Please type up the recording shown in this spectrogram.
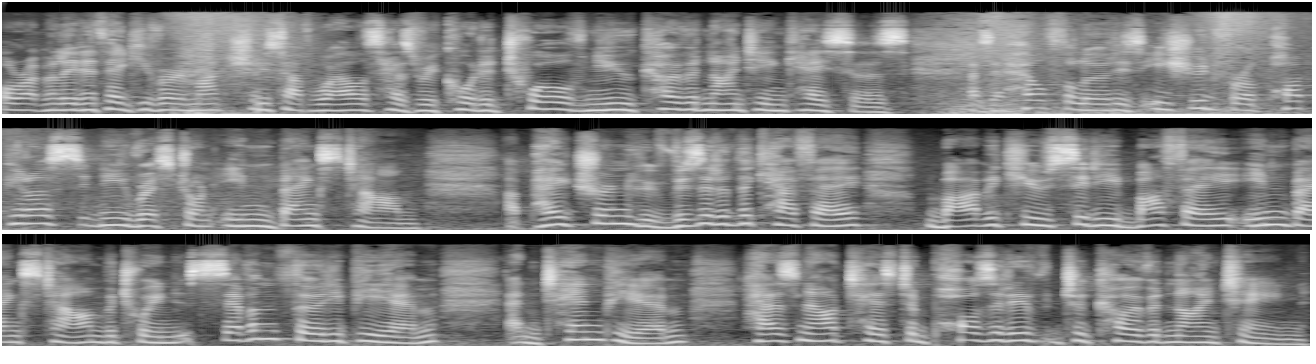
All right, Melina, thank you very much. New South Wales has recorded 12 new COVID 19 cases as a health alert is issued for a popular Sydney restaurant in Bankstown. A patron who visited the cafe Barbecue City Buffet in Bankstown between 7:30 p.m. and 10 p.m. has now tested positive to COVID 19.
